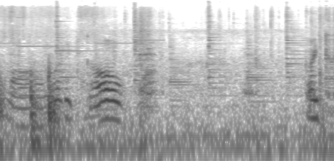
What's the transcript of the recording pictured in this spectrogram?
Oh, Where did he go? Like...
